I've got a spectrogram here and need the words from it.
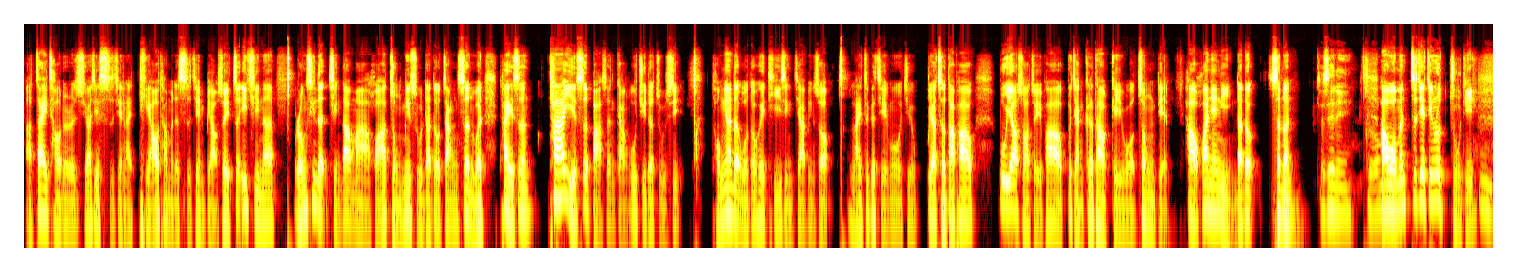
啊，在朝的人需要一些时间来调他们的时间表，所以这一期呢，荣幸的请到马华总秘书大都张胜文，他也是。”他也是把生港务局的主席。同样的，我都会提醒嘉宾说，来这个节目就不要扯大炮，不要耍嘴炮，不讲客套，给我重点。好，欢迎你，大都申伦。谢谢你。好，我们直接进入主题。嗯，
